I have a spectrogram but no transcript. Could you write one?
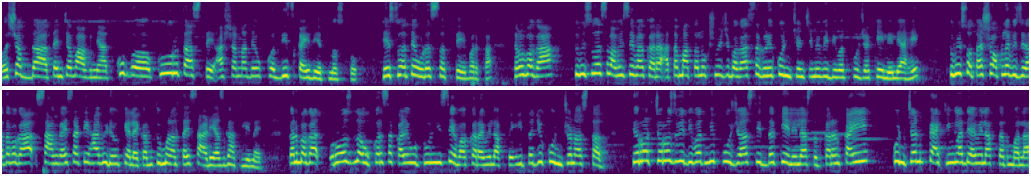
शब्दात त्यांच्या वागण्यात खूप क्रूरता असते. अशांना देव कधीच काही देत नसतो. हे सुद्धा तेवढंच सत्य आहे बरं का. त्यामुळे बघा तुम्ही सुद्धा स्वामी सेवा करा. आता माता लक्ष्मीची बघा सगळी कुंचनची मी विधिवत पूजा केलेली आहे. तुम्ही स्वतः शॉपला विजिट आता बघा सांगायसाठी हा व्हिडिओ केलाय कारण तुम्ही म्हणाल ताई साडी आज घातली नाही. कारण बघा रोज लवकर सकाळी उठून ही सेवा करावी लागते. इथं जे कुंचन असतात ते रोजच्या रोज विधिवत मी पूजा सिद्ध केलेल्या असतात. कारण काही कुंचन पॅकिंगला द्यावी लागतात मला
